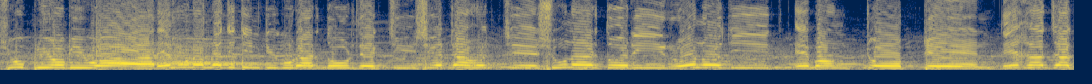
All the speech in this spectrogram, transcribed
সুপ্রিয় বিওয়ার এখন আমরা যে তিনটি ঘোড়ার দৌড় দেখছি, সেটা হচ্ছে সোনার তরি, রণজিৎ এবং টপ টেন দেখা যাক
